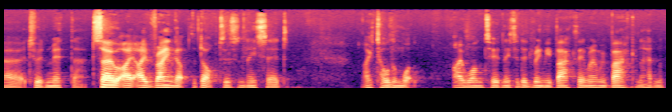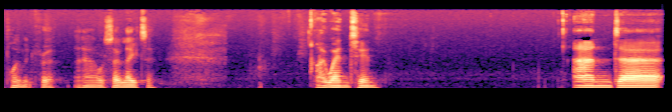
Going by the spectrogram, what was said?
uh, to admit that. So I, I rang up the doctors, and they said, I told them what I wanted, and they said they'd ring me back. They rang me back, and I had an appointment for an hour or so later. I went in and uh,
